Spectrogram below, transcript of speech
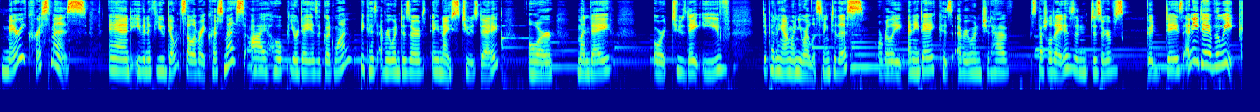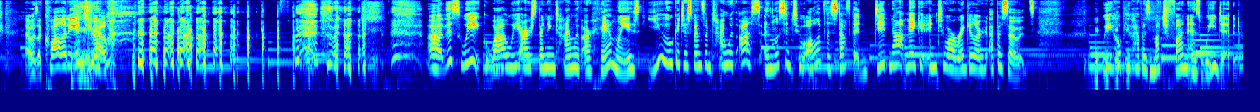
Merry Christmas! And even if you don't celebrate Christmas, I hope your day is a good one because everyone deserves a nice Tuesday or Monday or Tuesday Eve, depending on when you are listening to this, or really any day because everyone should have special days and deserves good days any day of the week. That was a quality intro. Uh, this week, while we are spending time with our families, you get to spend some time with us and listen to all of the stuff that did not make it into our regular episodes. We hope you have as much fun as we did.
